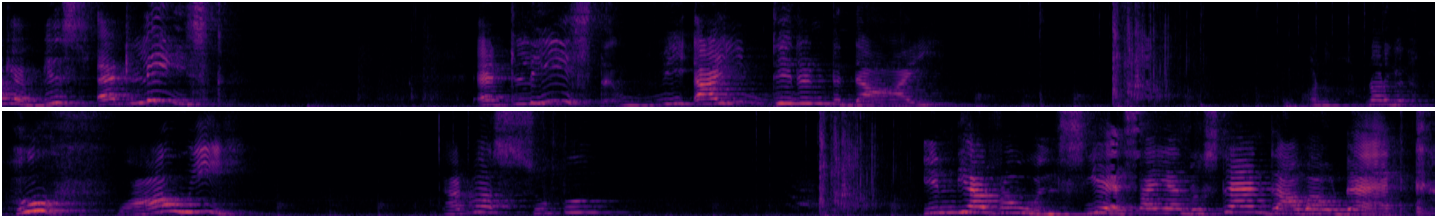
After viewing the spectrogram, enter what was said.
Okay, this at least at least we I didn't die. Oh no, not again. Oof, wowie. That was super. India rules. Yes, I understand about that.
